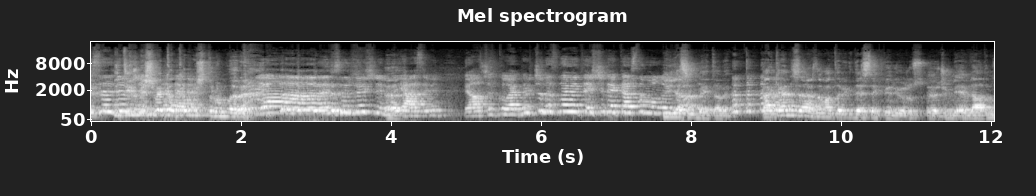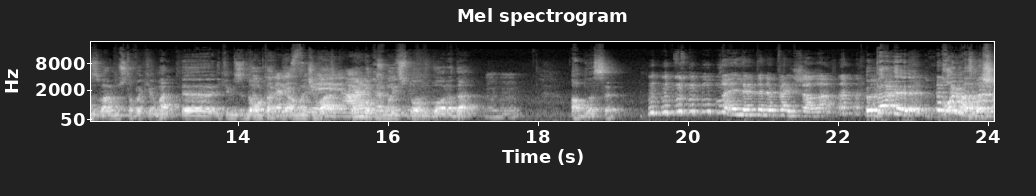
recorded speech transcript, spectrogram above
Üzüldüm İtilmiş şimdi. ve kakılmış durumları. Ya üzüldüm şimdi Evet. Yasemin. Yalçın kulakları çınlasın evet eşi de Kastamonluydu. Yasin Bey tabii. Yani kendisine her zaman tabii ki destek veriyoruz. E, çünkü bir evladımız var Mustafa Kemal. E, ikimizin de Çok ortak güzel bir amacı var. harika 19 bir Mayıs ismi. doğumlu bu arada. Hı hı. Ablası. Ellerinden öper inşallah. Öper de koymaz başı.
